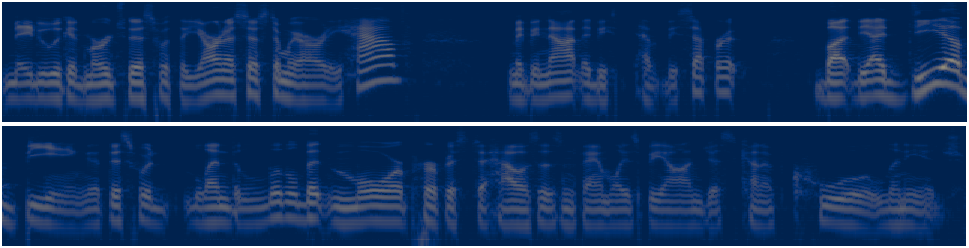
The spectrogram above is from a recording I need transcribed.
maybe we could merge this with the Yarna system we already have. Maybe not, maybe have it be separate. But the idea being that this would lend a little bit more purpose to houses and families beyond just kind of cool lineage.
